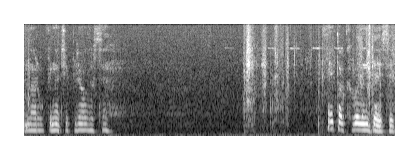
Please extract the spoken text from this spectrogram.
на руки начіплялося. І так хвилин 10.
